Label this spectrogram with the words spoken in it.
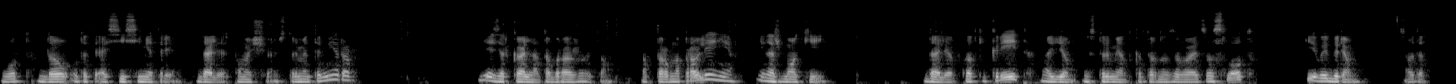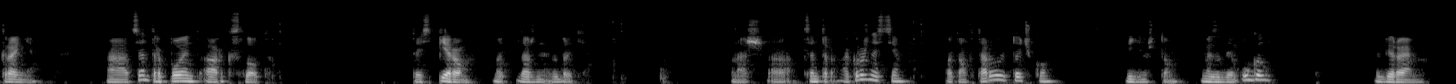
вот до вот этой оси симметрии. Далее с помощью инструмента Mirror я зеркально отображу это на втором направлении и нажму ОК. Далее в вкладке Create найдем инструмент, который называется Slot и выберем вот этот крайний а, Center Point Arc Slot. То есть первым мы должны выбрать наш а, центр окружности, потом вторую точку. Видим, что мы задаем угол Выбираем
